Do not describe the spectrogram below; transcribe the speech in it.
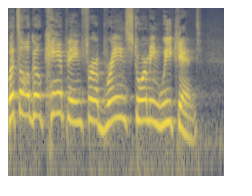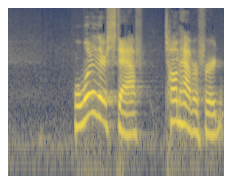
Let's all go camping for a brainstorming weekend. Well, one of their staff Tom Haverford,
